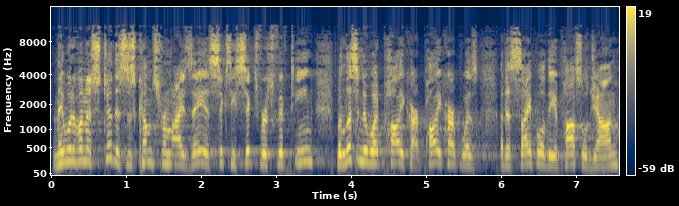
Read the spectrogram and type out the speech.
And they would have understood this. This comes from Isaiah 66 verse 15. But listen to what Polycarp, Polycarp was a disciple of the apostle John.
